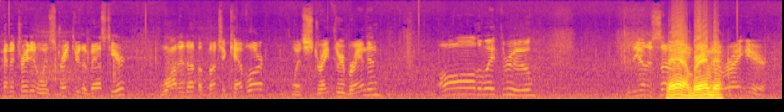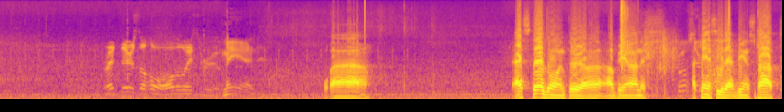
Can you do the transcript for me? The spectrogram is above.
penetrated and went straight through the vest here. Wadded up a bunch of Kevlar. Went straight through Brandon. All the way through to the other side. Damn, Brandon. Right here. Right there's the hole all the way through. Man. Wow. That's still going through. I'll, I'll be honest. I can't see that being stopped.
